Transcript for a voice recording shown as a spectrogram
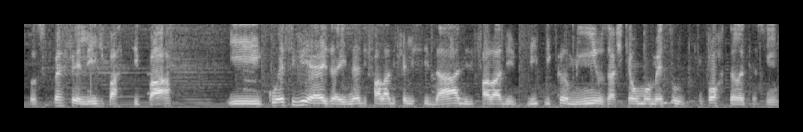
Estou super feliz de participar e com esse viés aí, né, de falar de felicidade, de falar de, de, de, caminhos, acho que é um momento importante, assim.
